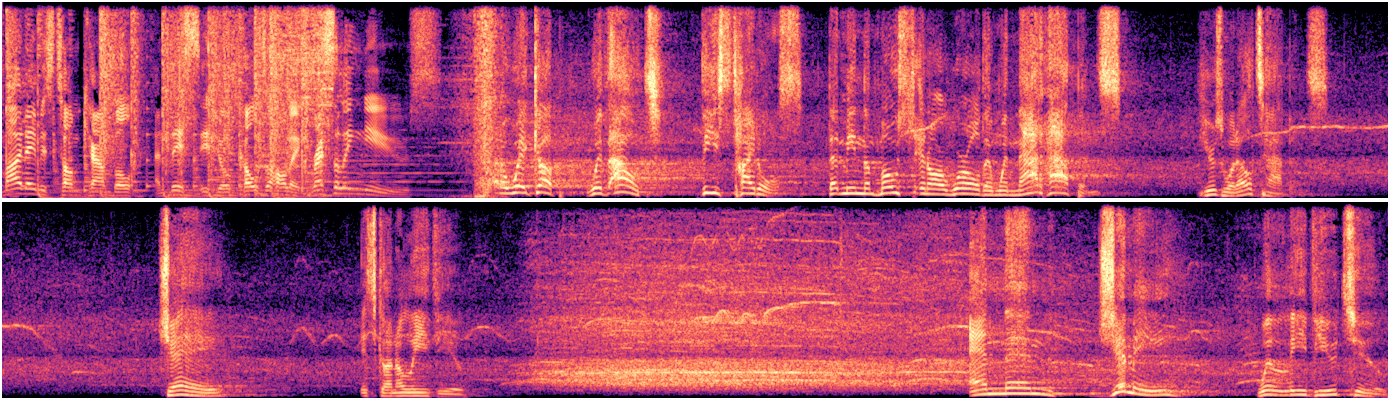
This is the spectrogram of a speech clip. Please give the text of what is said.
My name is Tom Campbell, and this is your Cultaholic Wrestling News. Gotta wake up without these titles that mean the most in our world, and when that happens, Here's what else happens Jey is gonna leave you. And then Jimmy will leave you too.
